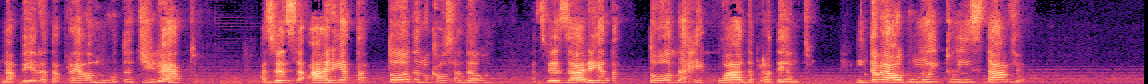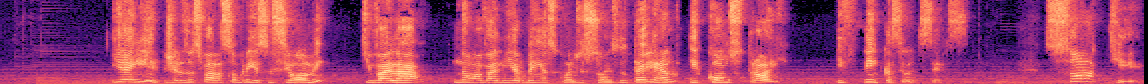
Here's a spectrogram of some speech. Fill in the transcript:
na beira da praia ela muda direto. Às vezes a areia está toda no calçadão, às vezes a areia está toda recuada para dentro. Então é algo muito instável. E aí, Jesus fala sobre isso. Esse homem que vai lá, não avalia bem as condições do terreno e constrói e finca seu alicerce. Só que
